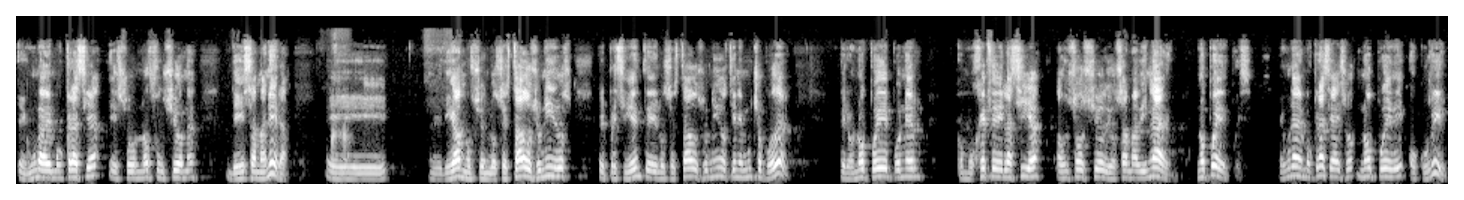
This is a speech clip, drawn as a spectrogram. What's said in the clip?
en una democracia eso no funciona de esa manera. Eh, digamos, en los Estados Unidos, el presidente de los Estados Unidos tiene mucho poder, pero no puede poner como jefe de la CIA a un socio de Osama Bin Laden. No puede, pues. En una democracia eso no puede ocurrir.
